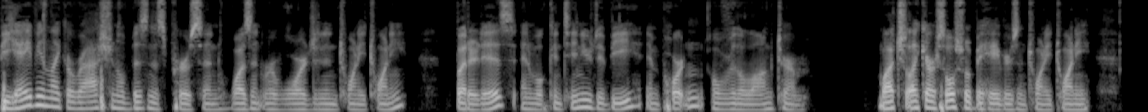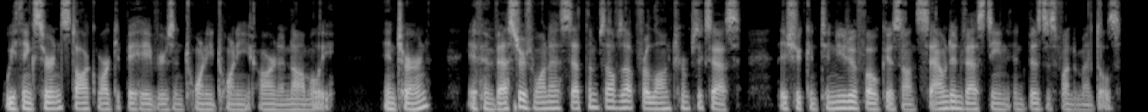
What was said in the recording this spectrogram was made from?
Behaving like a rational business person wasn't rewarded in 2020, but it is and will continue to be important over the long term. Much like our social behaviors in 2020, we think certain stock market behaviors in 2020 are an anomaly. In turn, if investors want to set themselves up for long term success, they should continue to focus on sound investing and business fundamentals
